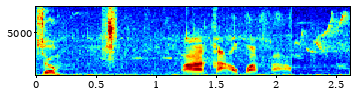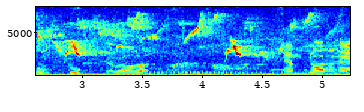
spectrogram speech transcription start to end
ผู้ชมปลาขาวปลาขาวโอ้ดูเดี๋ยวแล้แคมยอดแล้วแน่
